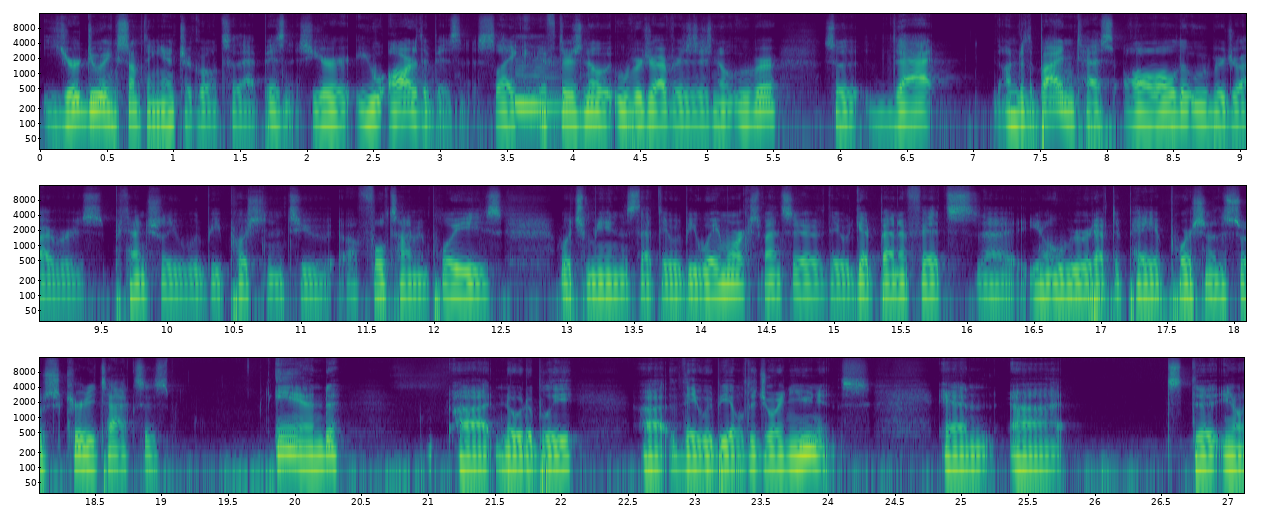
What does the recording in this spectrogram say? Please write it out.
you're doing something integral to that business. You're you are the business. Like if there's no Uber drivers, there's no Uber. So that under the Biden test, all the Uber drivers potentially would be pushed into uh, full time employees, which means that they would be way more expensive. They would get benefits. Uh, you know, Uber would have to pay a portion of the Social Security taxes, and uh, notably, uh, they would be able to join unions. And uh, the you know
